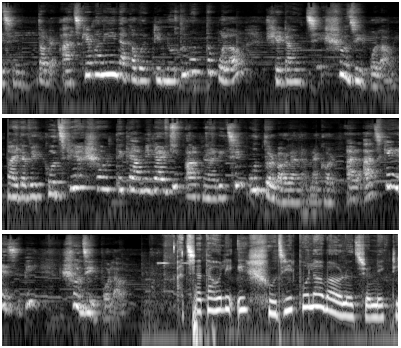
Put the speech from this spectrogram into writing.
খেয়েছেন তবে আজকে বানিয়ে দেখাবো একটি নতুনত্ব পোলাও, সেটা হচ্ছে সুজির পোলাও। বাইদাবে কোচবিহার শহর থেকে আমি গার্গি, আপনারা দেখছি উত্তর বাংলা রান্নাঘর। আর আজকের রেসিপি সুজির পোলাও। আচ্ছা তাহলে এই সুজির পোলাও বানানোর জন্য একটি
